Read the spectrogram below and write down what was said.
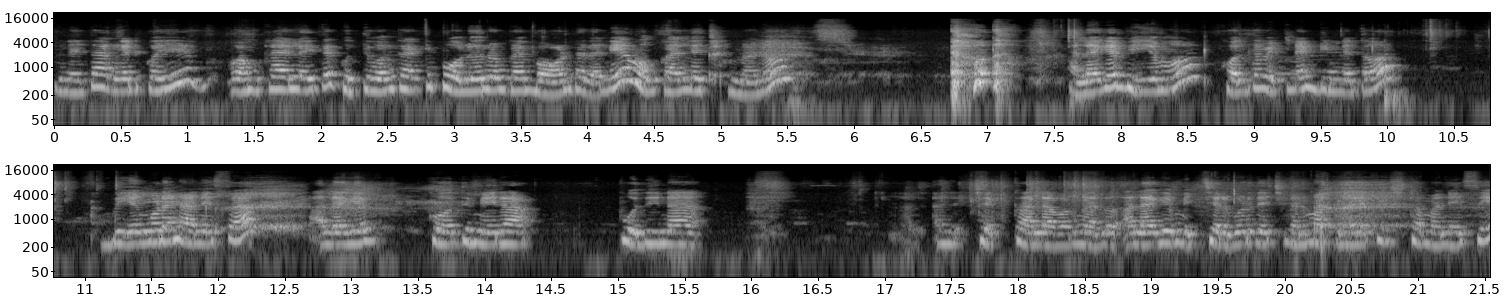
నేనైతే అంగడికి పోయి వంకాయలు అయితే గుత్తి వంకాయకి పోలూరు వంకాయ బాగుంటుందని వంకాయలు తెచ్చుకున్నాను. అలాగే బియ్యము కొలత పెట్టిన గిన్నెతో బియ్యం కూడా నానేసా. అలాగే కొత్తిమీర పుదీనా అదే చెక్క లవంగాలు అలాగే మిక్చర్ కూడా తెచ్చినాను మా పిల్లలకి ఇష్టం అనేసి.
